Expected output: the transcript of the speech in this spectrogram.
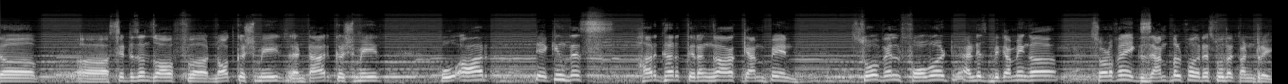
the citizens of north Kashmir entire Kashmir who are taking this Har Ghar Tiranga campaign so well forward and is becoming a sort of an example for the rest of the country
